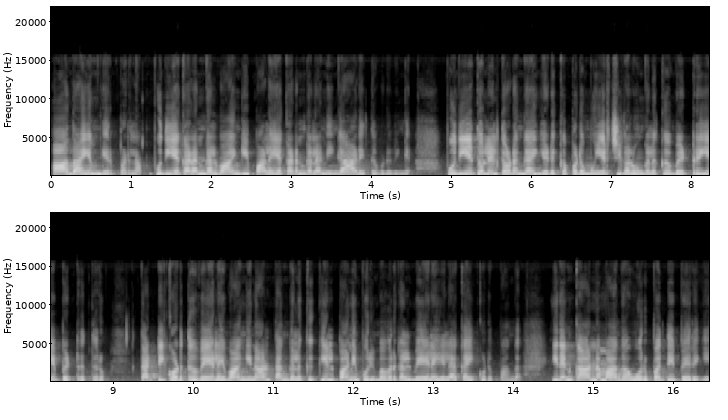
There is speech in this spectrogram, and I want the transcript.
ஆதாயம் ஏற்படலாம். புதிய கடன்கள் வாங்கி பழைய கடன்களை நீங்கள் அடைத்து விடுவீங்க. புதிய தொழில் தொடங்க எடுக்கப்படும் முயற்சிகள் உங்களுக்கு வெற்றியை பெற்றுத்தரும். தட்டி கொடுத்து வேலை வாங்கினால் தங்களுக்கு கீழ் பணிபுரிபவர்கள் வேலையில் கை கொடுப்பாங்க. இதன் காரணமாக உற்பத்தி பெருகி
